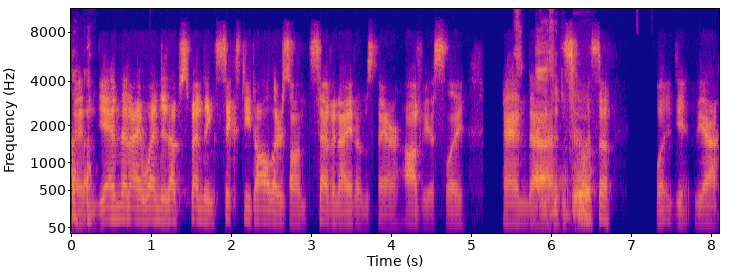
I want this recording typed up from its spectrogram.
and yeah, and then I ended up spending sixty dollars on seven items there, obviously. And uh, so, so what? Yeah,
